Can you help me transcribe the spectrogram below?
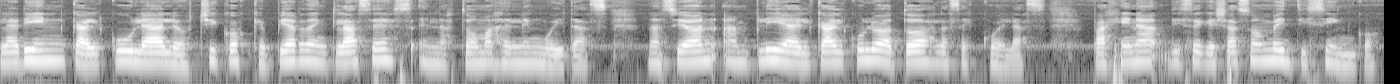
Clarín calcula los chicos que pierden clases en las tomas de lengüitas. Nación amplía el cálculo a todas las escuelas. Página dice que ya son 25.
